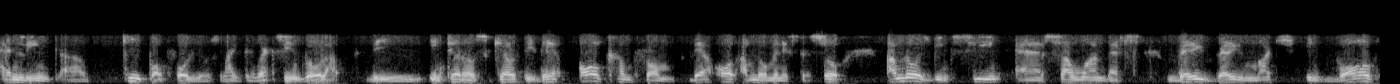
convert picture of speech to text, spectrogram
handling uh, key portfolios like the vaccine rollout, the internal security, they all come from, they are all UMNO ministers. So, UMNO is being seen as someone that's very, very much involved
